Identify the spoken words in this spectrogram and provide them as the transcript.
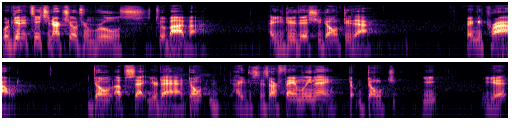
we're good at teaching our children rules to abide by. Hey, you do this, you don't do that. Make me proud. Don't upset your dad. Don't, hey, this is our family name. Don't, don't you, you, you get it?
